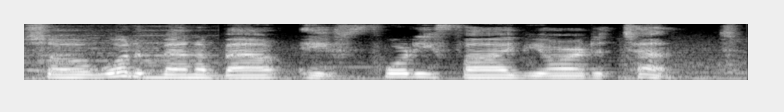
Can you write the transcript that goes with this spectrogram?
So it would have been about a 45 yard attempt.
